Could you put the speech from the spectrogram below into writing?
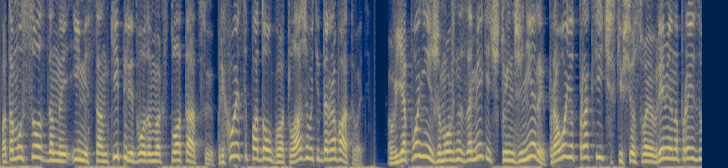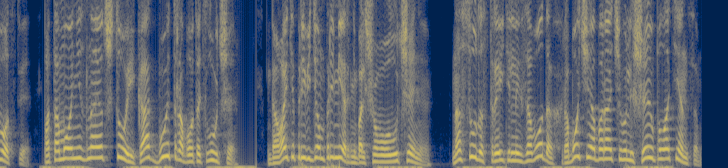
Потому созданные ими станки перед вводом в эксплуатацию приходится подолгу отлаживать и дорабатывать. В Японии же можно заметить, что инженеры проводят практически все свое время на производстве, потому они знают, что и как будет работать лучше. Давайте приведем пример небольшого улучшения. На судостроительных заводах рабочие оборачивали шею полотенцем,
